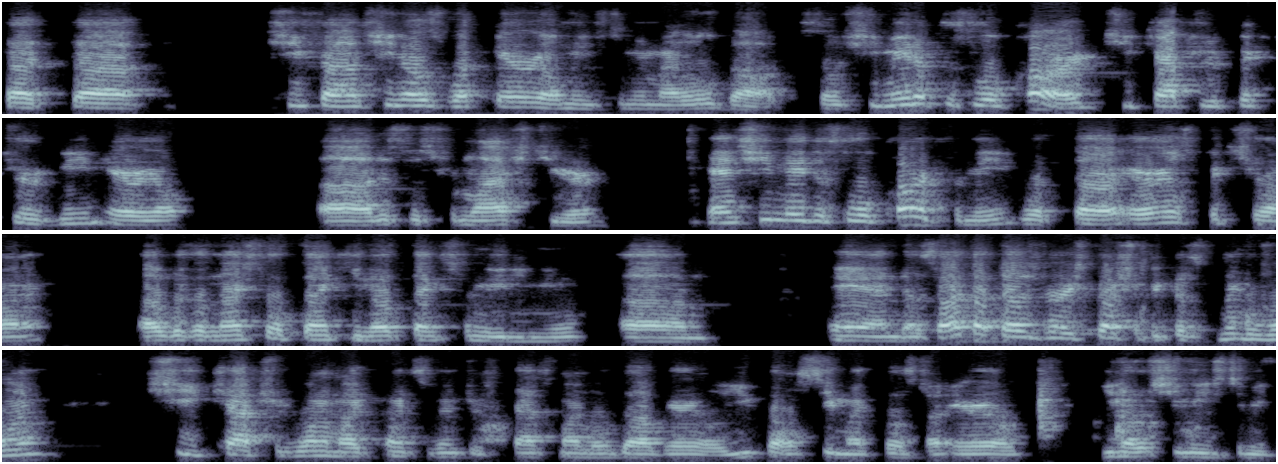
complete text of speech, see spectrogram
but uh, she found she knows what Ariel means to me, my little dog. So she made up this little card. She captured a picture of me and Ariel. Uh, this was from last year, and she made this little card for me with uh, Ariel's picture on it, uh, with a nice little thank you note. Thanks for meeting you. Um, and uh, so I thought that was very special because number one, she captured one of my points of interest. That's my little dog Ariel. You all see my post on Ariel. You know what she means to me.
